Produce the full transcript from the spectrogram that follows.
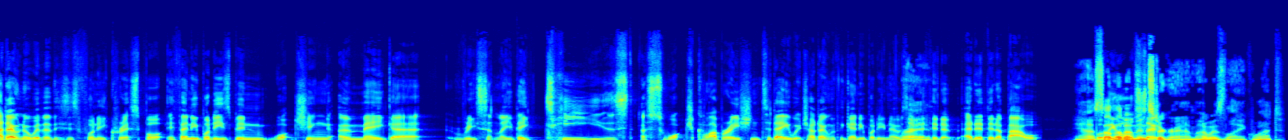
I don't know whether this is funny, Chris, but if anybody's been watching Omega recently, they teased a Swatch collaboration today, which I don't think anybody knows Right. anything anything about. Yeah, I But saw that on Instagram. I was like, what?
